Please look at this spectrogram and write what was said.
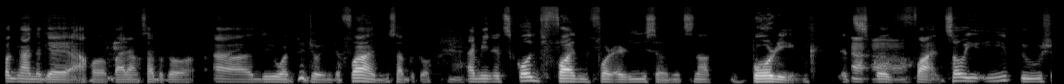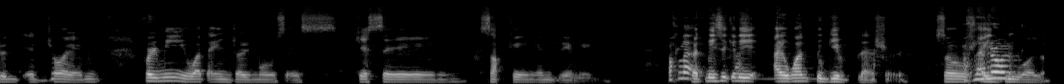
pag nga nagaya ako, parang sabi ko, uh, do you want to join the fun? Sabi ko, Hmm. I mean, it's called fun for a reason. It's not boring. It's Ah, called ah. fun. So you, you two should enjoy. I mean, for me, what I enjoy most is kissing, sucking, and dreaming. Bakla, But basically, I want to give pleasure. So Bakla, I roll- do all. of-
